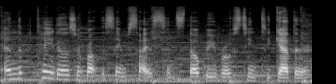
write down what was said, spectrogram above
And the potatoes are about the same size since they'll be roasting together.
